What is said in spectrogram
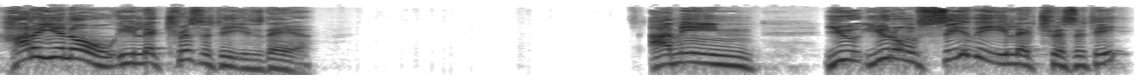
How do you know electricity is there? I mean, you, you don't see the electricity,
